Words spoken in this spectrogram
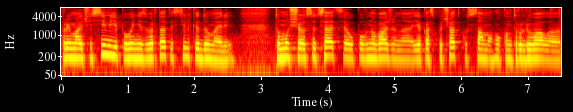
приймаючі сім'ї повинні звертатись тільки до мерії, тому що асоціація уповноважена, яка спочатку з самого контролювала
